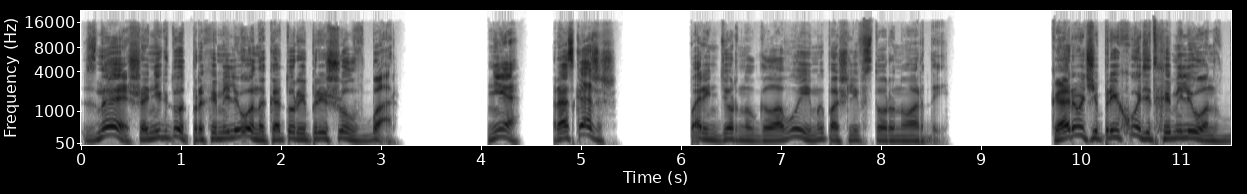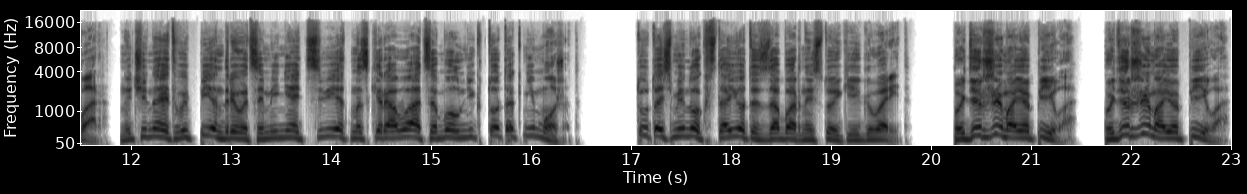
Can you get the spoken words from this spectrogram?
«Знаешь анекдот про хамелеона, который пришел в бар?» «Не, расскажешь?» Парень дернул головой, и мы пошли в сторону Орды. Короче, приходит хамелеон в бар, начинает выпендриваться, менять цвет, маскироваться, мол, никто так не может. Тут осьминог встает из-за барной стойки и говорит. «Подержи мое пиво! Подержи мое пиво!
